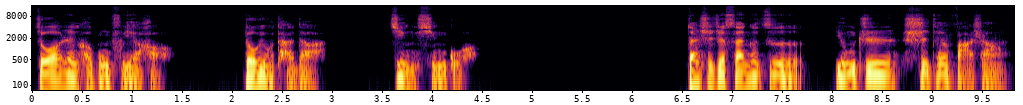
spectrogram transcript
做任何功夫也好，都有它的静、行、果。但是这三个字用之世间法上，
